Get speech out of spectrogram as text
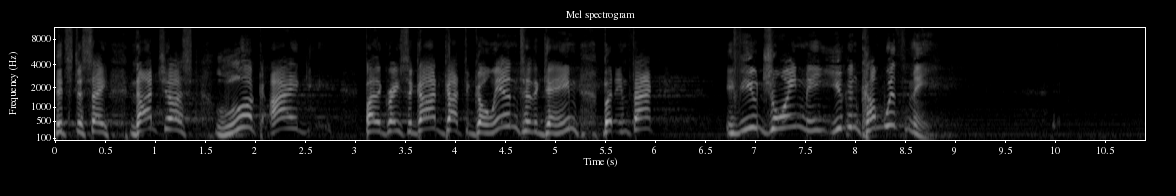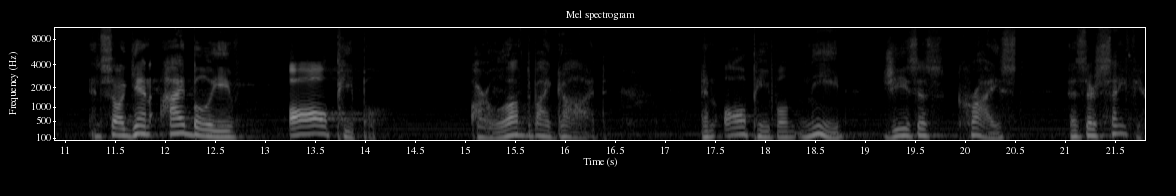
It's to say, not just, look, I, by the grace of God, got to go into the game, but in fact, if you join me, you can come with me. And so, again, I believe all people are loved by God, and all people need Jesus Christ as their Savior.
